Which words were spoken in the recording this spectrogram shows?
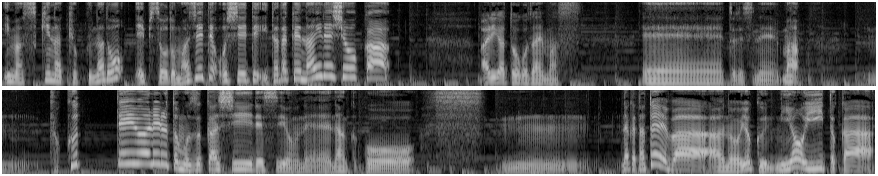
今好きな曲などをエピソード交えて教えていただけないでしょうかありがとうございます。えー、っとですね、まあ、うん、曲って言われると難しいですよね。なんかこう、うん、なんか例えば、あの、よく匂いとか、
